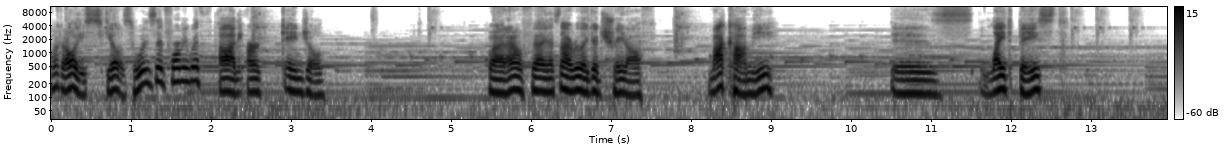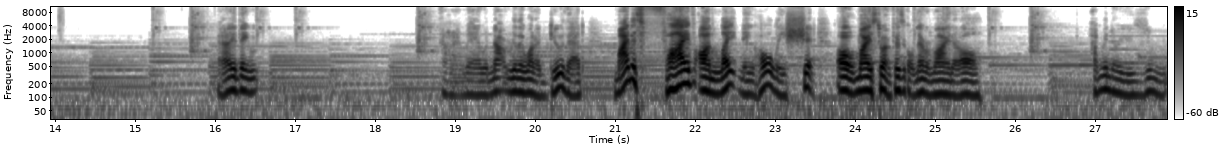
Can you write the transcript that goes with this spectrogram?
Look at all these skills. Who is it for me with? Ah, the Archangel. But I don't feel like that's not really a good trade-off. Makami is light-based. I don't think... Oh, man, I would not really want to do that. Minus five on lightning. Holy shit. Oh, minus two on physical. Never mind at all. How many know you zoom?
